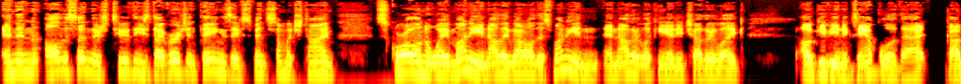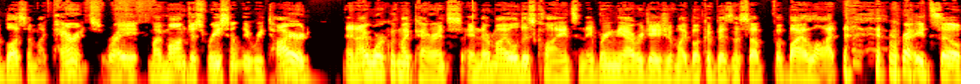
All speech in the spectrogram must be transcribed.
And then all of a sudden there's two these divergent things. They've spent so much time squirreling away money and now they've got all this money and, and now they're looking at each other like, I'll give you an example of that. God bless them, my parents, right? My mom just recently retired and I work with my parents and they're my oldest clients and they bring the average age of my book of business up by a lot, right? So,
